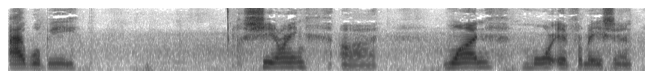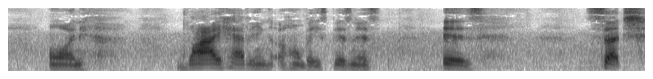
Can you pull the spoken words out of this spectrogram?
I will be sharing. Uh, one, more information on why having a home based business is such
